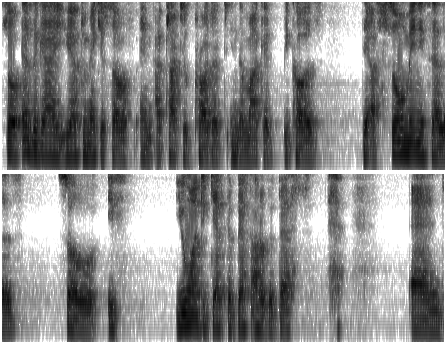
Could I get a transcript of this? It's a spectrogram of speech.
So, as the guy, you have to make yourself an attractive product in the market because there are so many sellers. So, if you want to get the best out of the best, and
